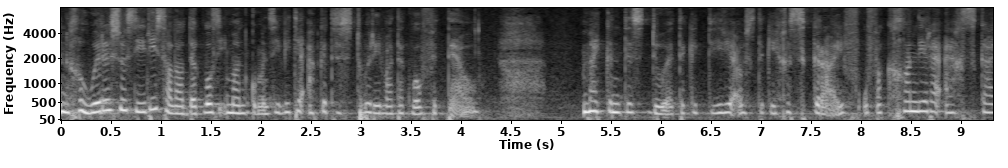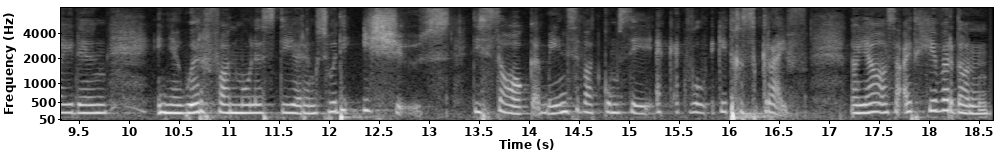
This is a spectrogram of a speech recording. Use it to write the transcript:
In gehore soos hierdie sal daar dikwels iemand kom en sê, "Weet jy, ek het 'n storie wat ek wil vertel." My kind is dood. Ek het hierdie ou stukkie geskryf of ek gaan deur 'n egskeiding en jy hoor van molestering. So die issues, die sake, mense wat kom sê ek ek wil ek het geskryf. Nou ja, as 'n uitgewer dan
